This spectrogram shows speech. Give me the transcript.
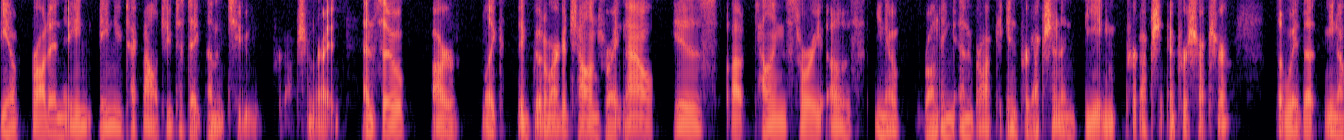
you know, brought in a, a new technology to take them to production, right? And so our like big go-to-market challenge right now is about telling the story of, you know, running ngrok in production and being production infrastructure the way that you know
